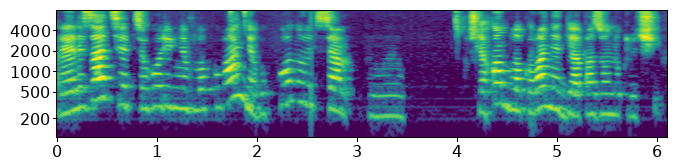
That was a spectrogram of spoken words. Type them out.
Реалізація цього рівня блокування виконується шляхом блокування діапазону ключів.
